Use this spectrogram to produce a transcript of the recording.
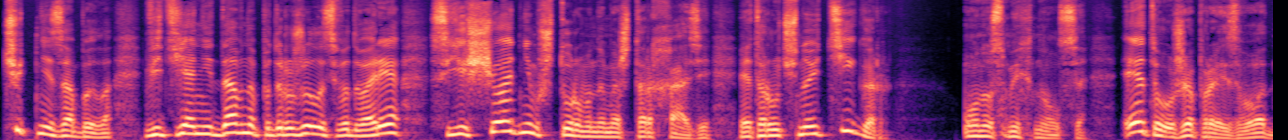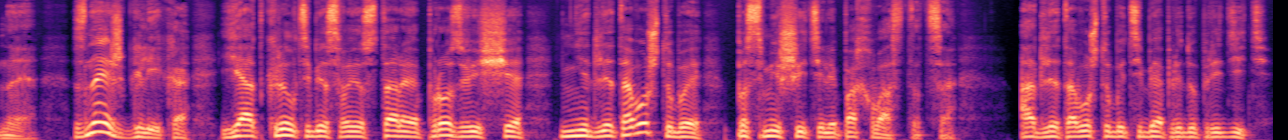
Чуть не забыла, ведь я недавно подружилась во дворе с еще одним штурманом Эштархази. Это ручной тигр. Он усмехнулся. «Это уже производное. Знаешь, Глика, я открыл тебе свое старое прозвище не для того, чтобы посмешить или похвастаться, а для того, чтобы тебя предупредить.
